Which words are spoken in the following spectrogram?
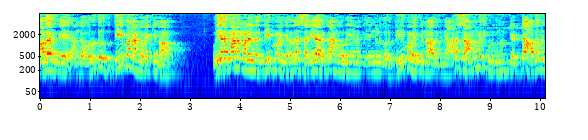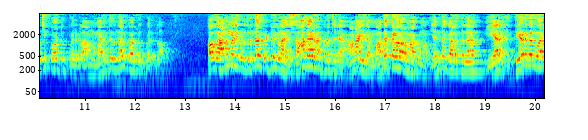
மலை இருக்குது அங்கே ஒரு தீபம் நாங்கள் வைக்கணும். உயரமான மலையில் தீபம் வைக்கிறது தான் சரியாக இருக்கும். அங்கே ஒரு எனக்கு எங்களுக்கு ஒரு தீபம் வைக்கணும். அதுக்கு நீ அரசு அனுமதி கொடுக்கணும்னு கேட்டுட்டு அதை வச்சு கோர்ட்டுக்கு போயிருக்கலாம். அவங்க மறுத்திருந்தால் கோர்ட்டுக்கு போயிருக்கலாம். அவங்க அனுமதி கொடுத்துருந்தா விட்டுருக்கலாம். இது சாதாரண பிரச்சனை. ஆனா இதை மத கலவரமாக்கணும் எந்த காலத்துல? தேர்தல் வர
